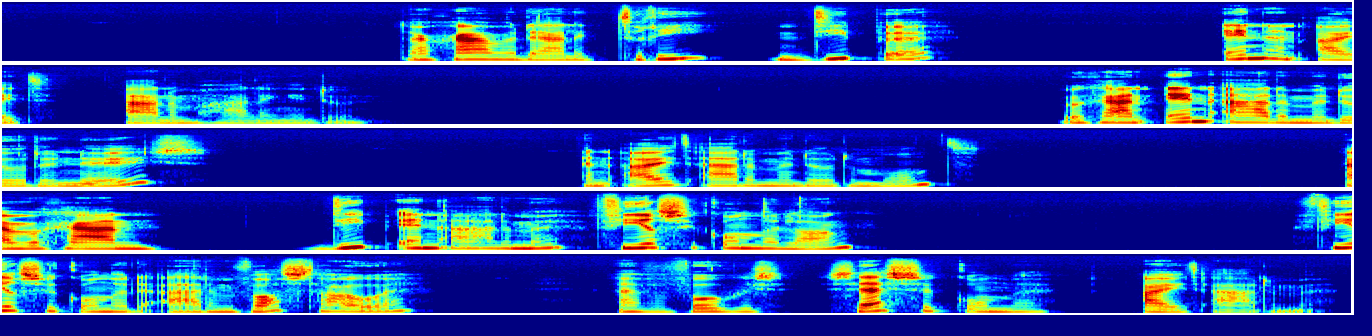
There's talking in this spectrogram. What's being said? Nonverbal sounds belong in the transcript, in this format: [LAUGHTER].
dan gaan we dadelijk drie diepe in- en uitademhalingen doen. We gaan inademen door de neus en uitademen door de mond. En we gaan diep inademen, 4 seconden lang. 4 seconden de adem vasthouden en vervolgens 6 seconden uitademen.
